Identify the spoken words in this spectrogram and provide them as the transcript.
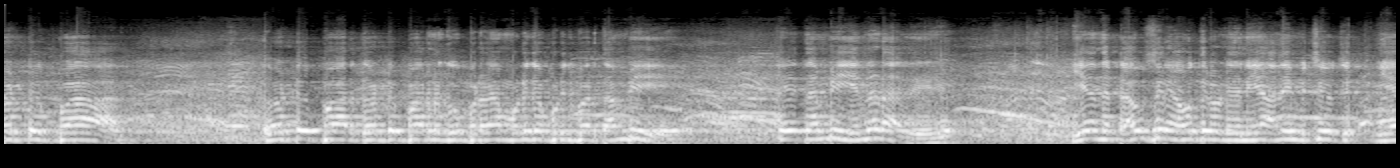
தொட்டுப்பார். தொட்டுப்பார் தொட்டு பார் கூப்பிடுறேன் முடிஞ்ச பிடிச்சி தம்பி. ஏய் தம்பி என்னடா அது ஏன் அந்த டவுசரை அவுத்துற வேண்டியது நீ? அதையும் மிச்சம் வச்சிருக்கீங்க.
